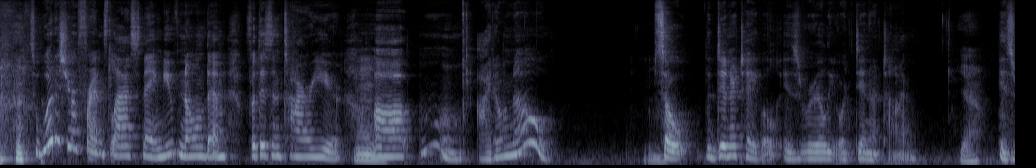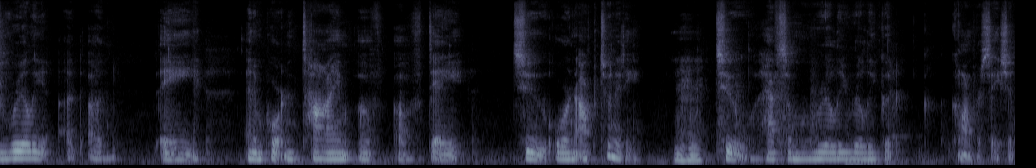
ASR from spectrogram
so what is your friend's last name? You've known them for this entire year. Uh mm, i don't know. So the dinner table is really or dinner time yeah. is really a, a, a an important time of, of day to or an opportunity to have some really really good conversation.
